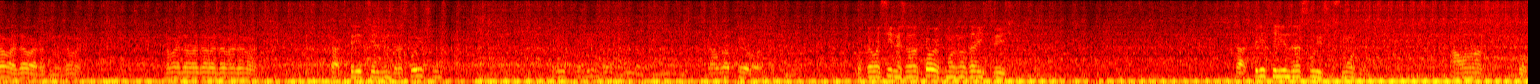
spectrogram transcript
Давай, давай, родной, давай. Давай, давай, давай, давай, давай. Так, три цилиндра слышу. Три цилиндра. Закрыло. После его сильно сейчас откроешь, можно залить свечи. Так, три цилиндра слышу, смотрим. А у нас сдох.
